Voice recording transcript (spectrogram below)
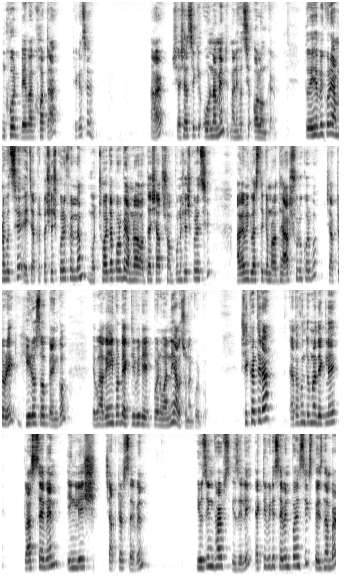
ঘটবে বা ঘটা, ঠিক আছে? আর শেষে আছে কি অর্নামেন্ট মানে হচ্ছে অলঙ্কার তো এইভাবে করে আমরা হচ্ছে এই চ্যাপ্টারটা শেষ করে ফেললাম। মোট ছয়টা পর্বে আমরা অধ্যায় সাত সম্পূর্ণ শেষ করেছি। আগামী ক্লাস থেকে আমরা অধ্যায় আট শুরু করব। Chapter eight heroes of Bengal এবং আগামী পর্বে অ্যাক্টিভিটি এইট পয়েন্ট ওয়ান নিয়ে আলোচনা করব। শিক্ষার্থীরা, এতক্ষণ তোমরা দেখলে class seven English chapter seven using verbs easily activity seven point six page number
